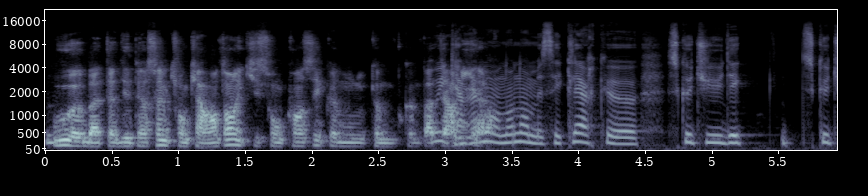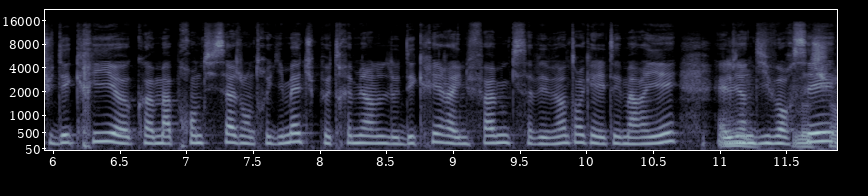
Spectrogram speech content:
Où bah, tu as des personnes qui ont 40 ans et qui sont coincées comme, comme, comme pas oui, permis. carrément. alors. Non, non, mais c'est clair que ce que tu dé- ce que tu décris euh, comme apprentissage, entre guillemets, tu peux très bien le décrire à une femme qui savait 20 ans qu'elle était mariée, elle vient de Mmh, divorcer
